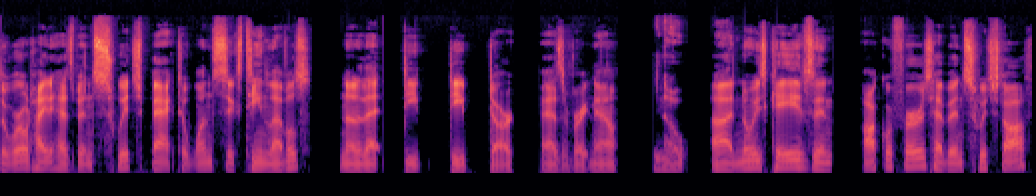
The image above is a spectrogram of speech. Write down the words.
The world height has been switched back to 116 levels. None of that deep, deep dark as of right now. Nope. Uh, noise caves and aquifers have been switched off.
